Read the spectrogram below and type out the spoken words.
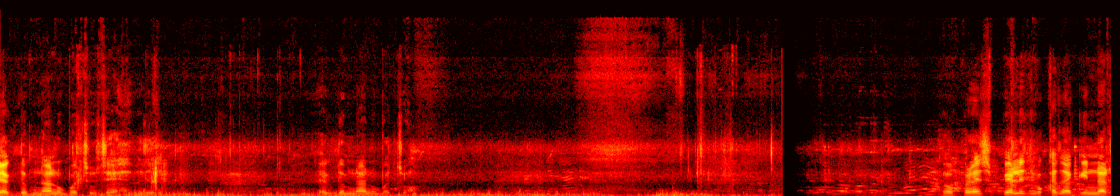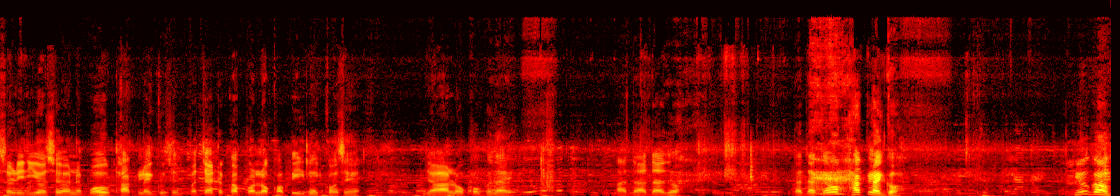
એકદમ નાનું બચ્ચું છે એકદમ નાનું બચ્ચું. તો ફ્રેશ પહેલી જ વખત આ ગિરનાર ચડી રહ્યો છે અને બહુ થાક લાગ્યો છે. પચાસ ટકા પલો કપી નાખ્યો છે. જે આ લોકો બધા આ દાદા જો. દાદા કેવો થાક લાગ્યો? કયું ગામ?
